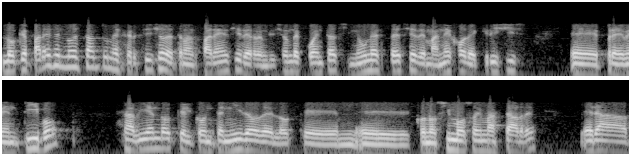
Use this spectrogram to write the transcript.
lo que parece no es tanto un ejercicio de transparencia y de rendición de cuentas, sino una especie de manejo de crisis eh, preventivo, sabiendo que el contenido de lo que eh, conocimos hoy más tarde era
